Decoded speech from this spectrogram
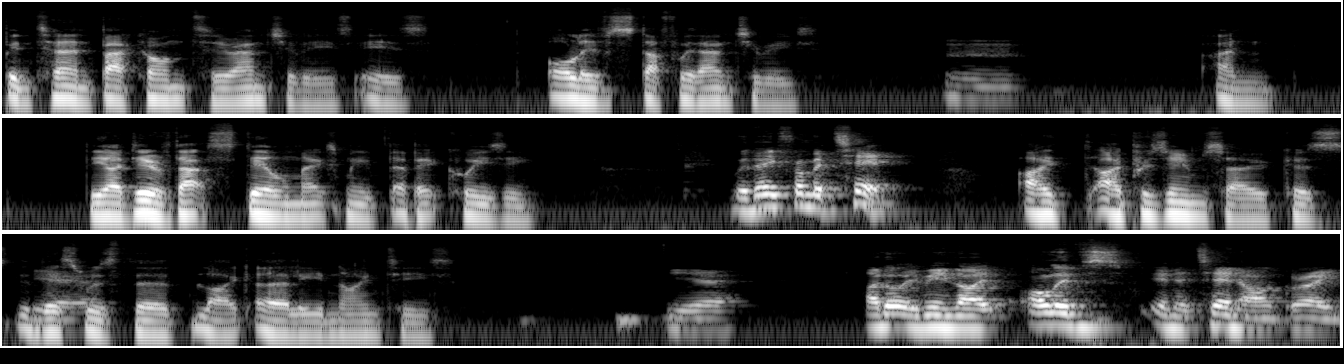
been turned back on to anchovies. Is olives stuffed with anchovies, and the idea of that still makes me a bit queasy. Were they from a tin? I I presume so because this Yeah. was the like early nineties. Yeah. I know what you mean. Like, olives in a tin aren't great.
